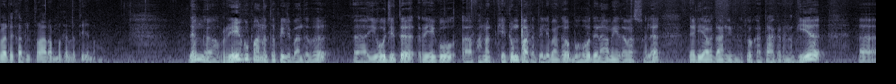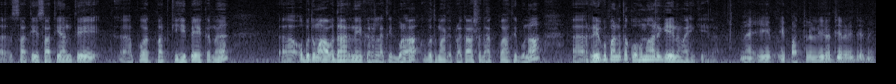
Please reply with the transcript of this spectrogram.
වැඩ කටයුතු ආරම්භ කළ තියෙනවා දැන් රේගු පනත පිළිබඳව යෝජිත රේගු පනත් කෙටුම් පත පිළිබඳව බොහෝ දෙනා මේ දවස්වල දැඩි අවධානයෙන් යුතුව කතා කරන ගිය සති සතියන්තේ පුවත්පත් කිහිපයකම ඔබතුමා අවධාරණය කරලා තිබුණා ඔබතුමාගේ ප්‍රකාශ දක්වා තිබුණා රේගු පනත කොහොමාරි ගේනවයි කියලා. නෑ ඒ පත්‍ර ලියලා තියෙන විදිහනේ.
